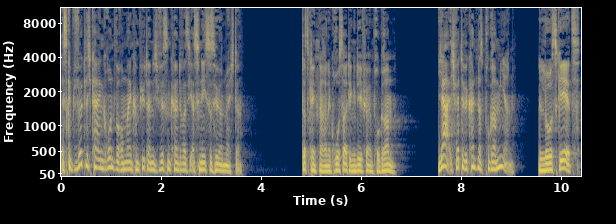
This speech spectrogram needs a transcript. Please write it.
Es gibt wirklich keinen Grund, warum mein Computer nicht wissen könnte, was ich als nächstes hören möchte. Das klingt nach einer großartigen Idee für ein Programm. Ja, ich wette, wir könnten das programmieren. Los geht's!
